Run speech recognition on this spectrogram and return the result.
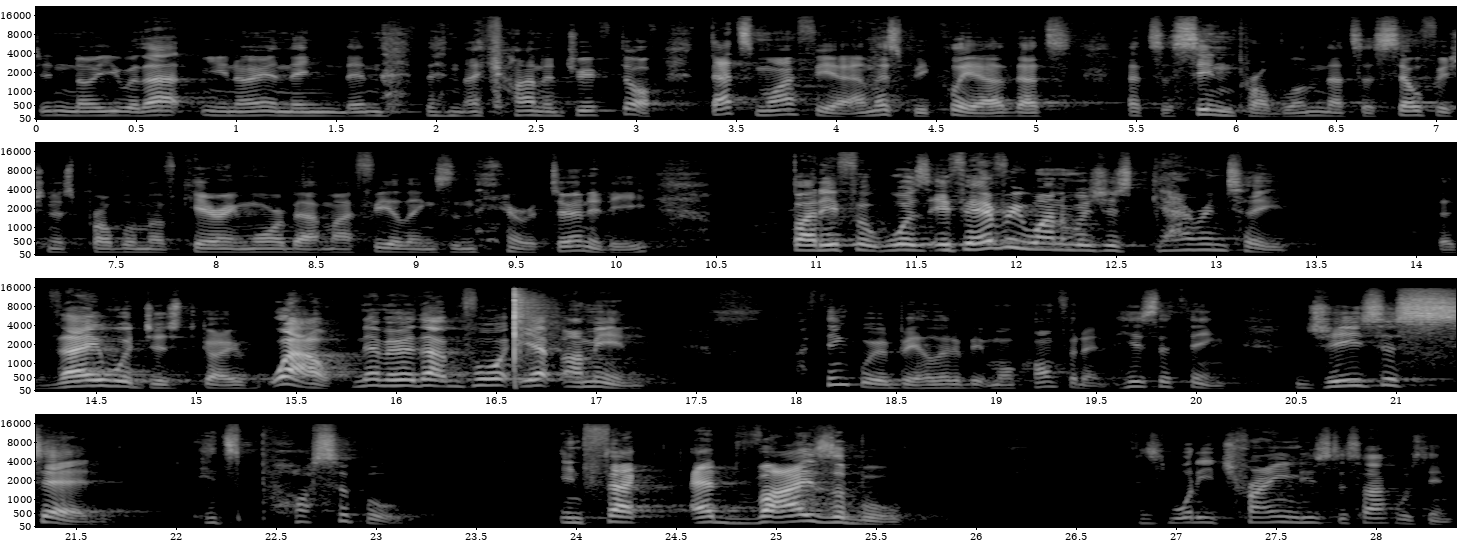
didn't know you were that, you know, and then, then, then they kind of drift off. That's my fear. And let's be clear, that's, that's a sin problem. That's a selfishness problem of caring more about my feelings than their eternity. But if it was, if everyone was just guaranteed that they would just go, wow, never heard that before, yep, I'm in, I think we would be a little bit more confident. Here's the thing Jesus said it's possible, in fact, advisable, is what he trained his disciples in,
